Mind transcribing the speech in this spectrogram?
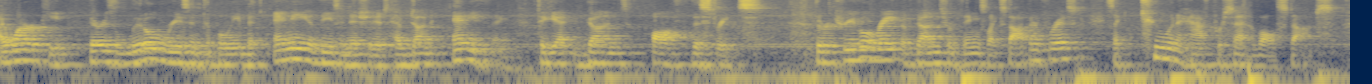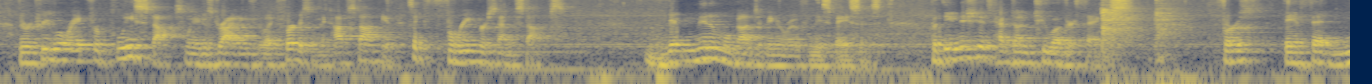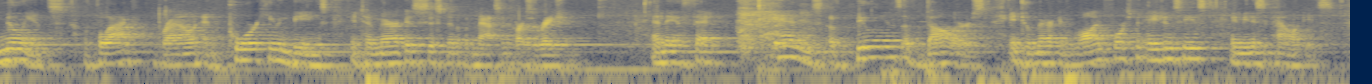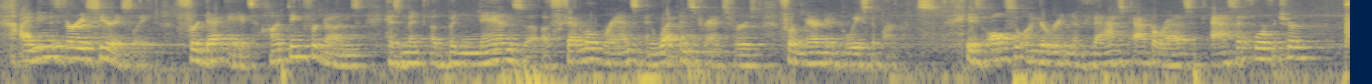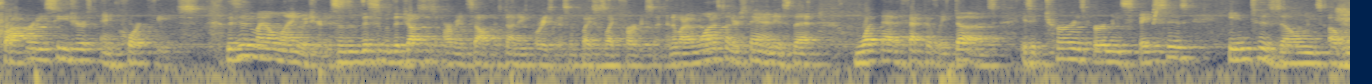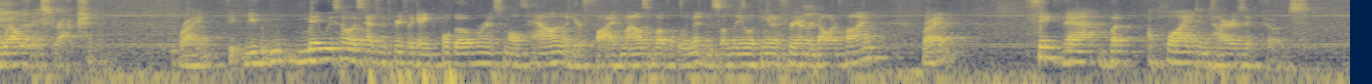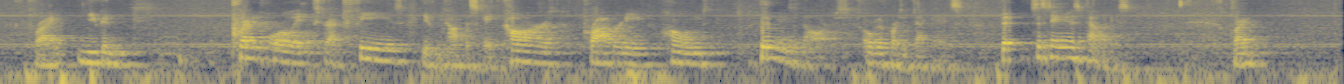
I want to repeat, there is little reason to believe that any of these initiatives have done anything to get guns off the streets. The retrieval rate of guns from things like stop and frisk is like 2.5% of all stops. The retrieval rate for police stops when you're just driving through like Ferguson, the cops stop you, it's like 3% of stops. Very minimal guns are being removed from these spaces. But the initiatives have done two other things. First, they have fed millions of black, brown, and poor human beings into America's system of mass incarceration. And they have fed tens of billions of dollars into American law enforcement agencies and municipalities. I mean this very seriously. For decades, hunting for guns has meant a bonanza of federal grants and weapons transfers for American police departments. It has also underwritten a vast apparatus of asset forfeiture, property seizures, and court fees. This isn't my own language here. This is, this is what the Justice Department itself has done inquiries into in places like Ferguson. And what I want us to understand is that what that effectively does is it turns urban spaces into zones of wealth extraction. Right? You, maybe some of us have some experience like getting pulled over in a small town, like you're five miles above the limit and suddenly you're looking at a $300 fine, right? Think that, but applied to entire zip codes, right? You can predatorily extract fees, you can confiscate cars, property, homes, billions of dollars over the course of decades that sustain municipalities, right?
